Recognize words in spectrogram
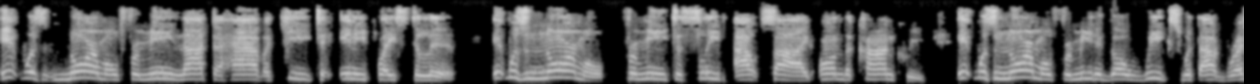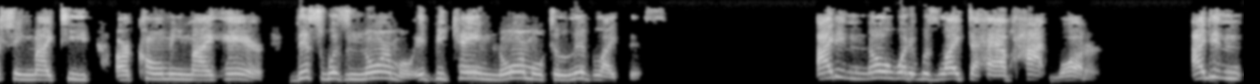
It was normal for me not to have a key to any place to live. It was normal for me to sleep outside on the concrete. It was normal for me to go weeks without brushing my teeth or combing my hair. This was normal. It became normal to live like this. I didn't know what it was like to have hot water. I didn't,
